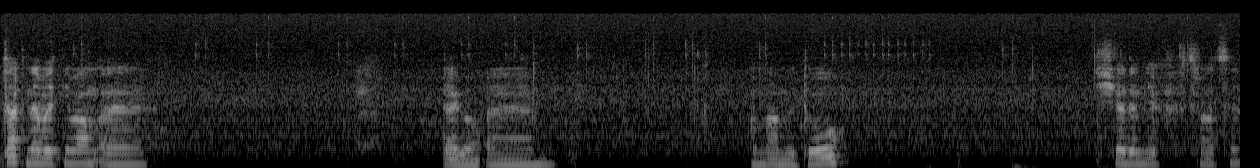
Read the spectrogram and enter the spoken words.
I tak nawet nie mam e, tego. E, mamy tu 7 niech stracę.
